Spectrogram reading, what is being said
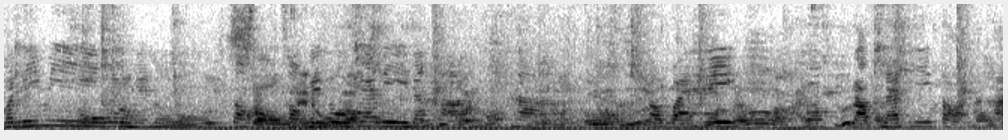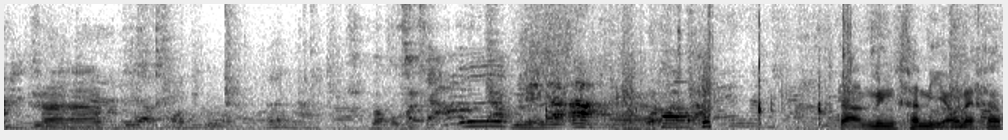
วันนี้มีกี่เมนูสองสองสองเมเมนูนูครับ แค่นี้นะคะค่ะต่อไปให้บ๊อบรับหน้าที่ต่อนะคะครับ การนึ่งข้าวเหนียวนะครับ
